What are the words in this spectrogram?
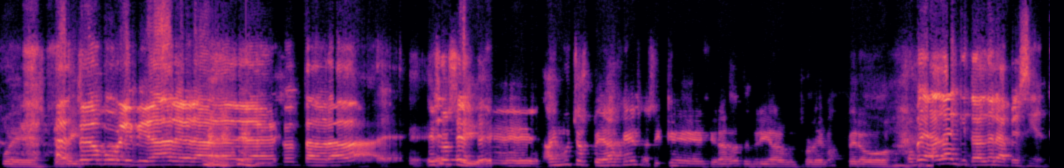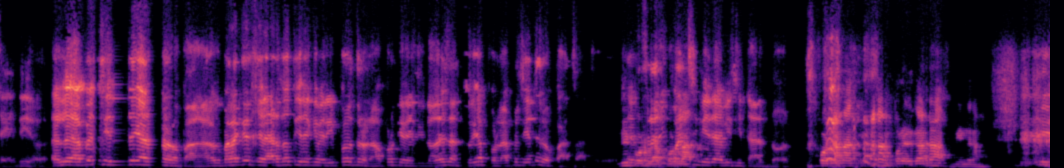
pues podéis. Tengo publicidad de la, de la Costa Dorada. Eso sí, eh, hay muchos peajes, así que Gerardo tendría algún problema, pero Hombre, ahora le han quitado el de la P7, tío. El de la P7 ya no lo paga. Lo que pasa es que Gerardo tiene que venir por otro lado, porque si no desde por la P7 lo pasa. Sí, por la- por igual la- si viene a visitarnos. por la nacional, por el Garraf, vendrá. Sí,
